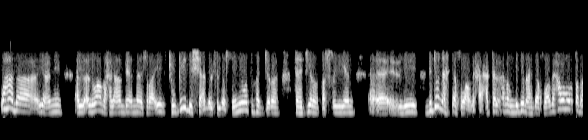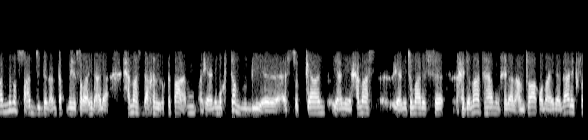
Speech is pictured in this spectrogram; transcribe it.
وهذا يعني الواضح الآن بأن إسرائيل تبيد الشعب الفلسطيني وتهجره تهجيرا قسريا آه، بدون أهداف واضحة. حتى الآن بدون أهداف واضحة وهو طبعا من الصعب جدا أن تقضي إسرائيل على حماس داخل القطاع يعني مكتظ بالسكان. يعني حماس يعني تمارس هجماتها من خلال أنفاق وما إلى ذلك. ف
